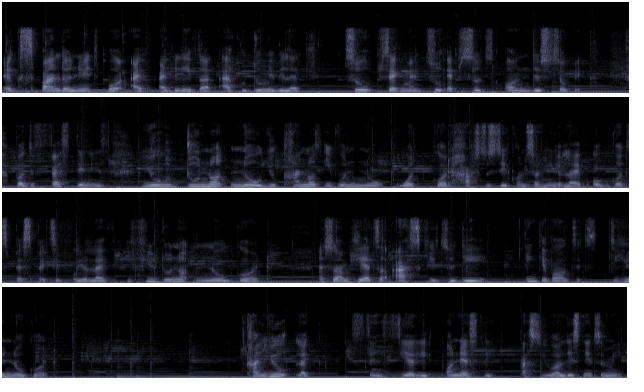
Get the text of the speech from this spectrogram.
expand on it, but I, I believe that I could do maybe like two segments, two episodes on this topic. But the first thing is, you do not know, you cannot even know what God has to say concerning your life or God's perspective for your life if you do not know God. And so I'm here to ask you today think about it. Do you know God? Can you, like, sincerely, honestly, as you are listening to me,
